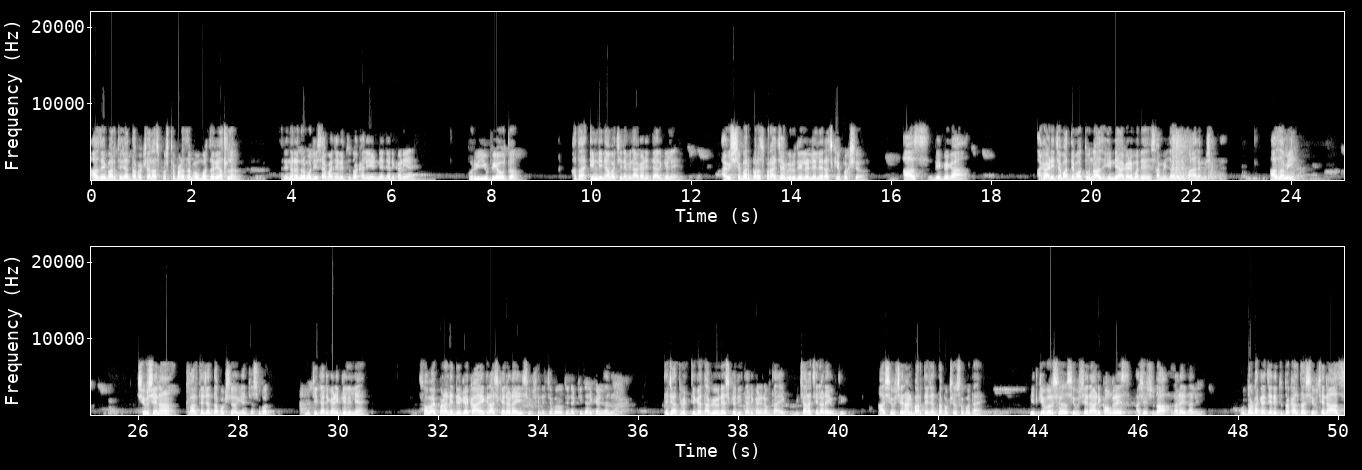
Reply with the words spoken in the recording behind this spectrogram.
आजही भारतीय जनता पक्षाला स्पष्टपणाचं बहुमत जरी असलं आणि नरेंद्र मोदी साहेबांच्या नेतृत्वाखाली एनडीए त्या ठिकाणी आहे. पूर्वी यू पी ए होतं. आता इंडी नावाची नवीन आघाडी तयार केले. आयुष्यभर परस्परांच्या विरोधी लढलेले राजकीय पक्ष आज वेगवेगळ्या आघाडीच्या माध्यमातून आज इंडिया आघाडीमध्ये सामील झालेले पाहायला मिळू शकतात. आज आम्ही शिवसेना भारतीय जनता पक्ष यांच्यासोबत युती त्या ठिकाणी केलेली आहे. स्वाभाविकपणाने दीर्घकाळ एक राजकीय लढाई शिवसेनेच्या बरोबर नक्की त्या ठिकाणी झाली. त्याच्यात व्यक्तिगत अभिनिवेश कधी त्या ठिकाणी नव्हता. एक विचाराची लढाई होती. आज शिवसेना आणि भारतीय जनता पक्ष सोबत आहे. इतके वर्ष शिवसेना आणि काँग्रेस अशी सुद्धा लढाई झाली. उद्धव ठाकरेंच्या नेतृत्वाखालचा शिवसेना आज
